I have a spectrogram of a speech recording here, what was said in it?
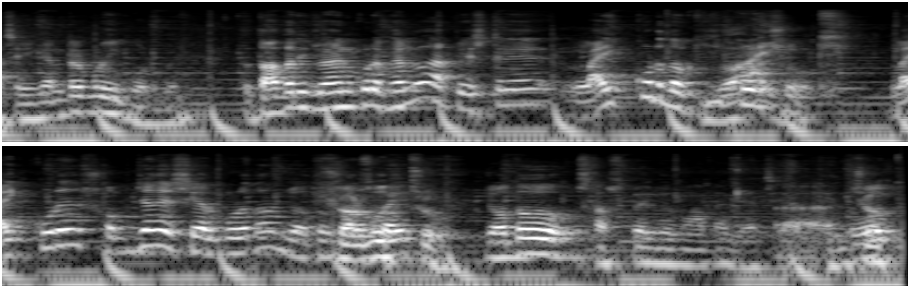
আচ্ছা এই গানটার পরেই করবে। তো তাড়াতাড়ি জয়েন করে ফেলো আর পেজটাকে লাইক করে দাও কি. করছ? লাইক করে সব জায়গায় শেয়ার করে দাও যত সর্বত্র। যত সাবস্ক্রাইবার মাথা গেছে। যত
